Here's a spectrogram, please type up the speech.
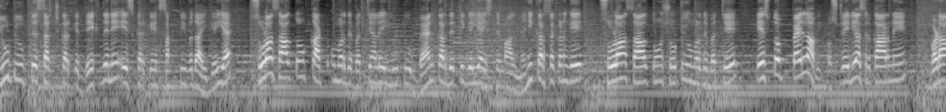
YouTube ਤੇ ਸਰਚ ਕਰਕੇ ਦੇਖਦੇ ਨੇ, ਇਸ ਕਰਕੇ ਸਖਤੀ ਵਧਾਈ ਗਈ ਹੈ। 16 ਸਾਲ ਤੋਂ ਘੱਟ ਉਮਰ ਦੇ ਬੱਚਿਆਂ ਲਈ YouTube ਬੈਨ ਕਰ ਦਿੱਤੀ ਗਈ ਹੈ, ਇਸਤੇਮਾਲ ਨਹੀਂ ਕਰ ਸਕਣਗੇ। 16 ਸਾਲ ਤੋਂ ਛੋਟੀ ਉਮਰ ਦੇ ਬੱਚੇ, ਇਸ ਤੋਂ ਪਹਿਲਾਂ ਵੀ ਆਸਟ੍ਰੇਲੀਆ ਸਰਕਾਰ ਨੇ ਬੜਾ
